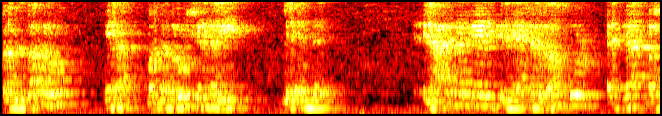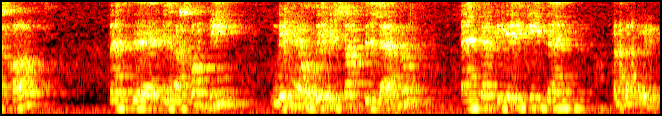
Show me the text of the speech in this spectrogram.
فبتذكروا هنا ما تذكروش هنا ليه؟ لأن العاده كانت إن إحنا بنذكر اسماء أشخاص بس الأشخاص دي بينها وبين الشخص اللي قبله أنساب كتير جدا تذكرت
